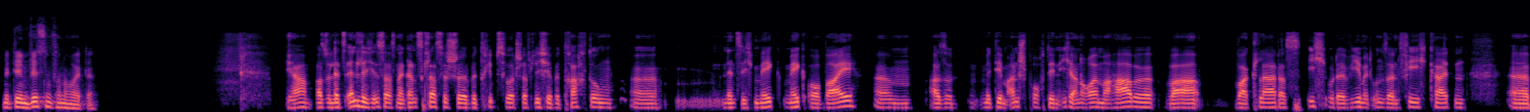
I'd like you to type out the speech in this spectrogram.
Mit dem Wissen von heute? Ja, also letztendlich ist das eine ganz klassische betriebswirtschaftliche Betrachtung, äh, nennt sich Make, Make or Buy. Ähm, also mit dem Anspruch, den ich an Räume habe, war war klar, dass ich oder wir mit unseren Fähigkeiten äh,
